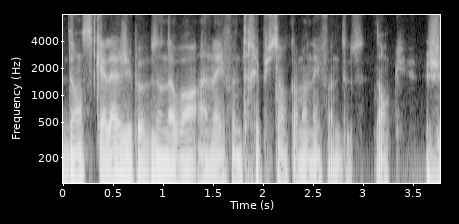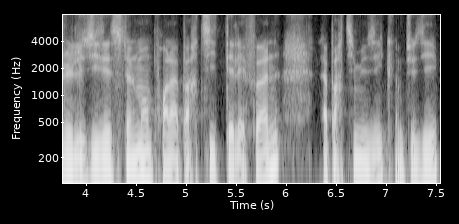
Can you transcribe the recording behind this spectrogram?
dans ce cas-là, j'ai pas besoin d'avoir un iPhone très puissant comme un iPhone 12. Donc, je vais l'utiliser seulement pour la partie téléphone, la partie musique, comme tu dis,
